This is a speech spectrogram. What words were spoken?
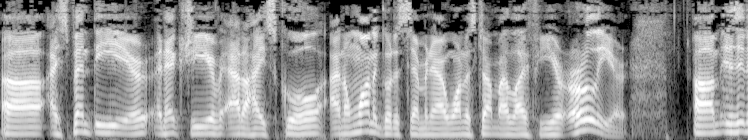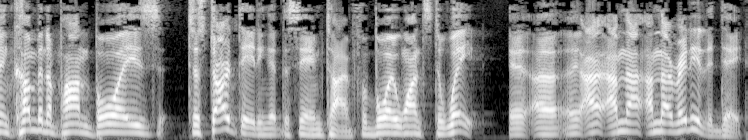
Uh, I spent the year, an extra year out of high school. I don't want to go to seminary. I want to start my life a year earlier. um, is it incumbent upon boys to start dating at the same time? If a boy wants to wait, uh, I, am not I'm not ready to date,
